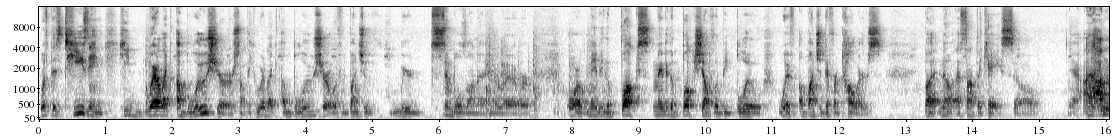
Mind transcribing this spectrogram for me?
with this teasing, he'd wear like a blue shirt or something? He'd wear like a blue shirt with a bunch of weird symbols on it or whatever. Or maybe the books, maybe the bookshelf would be blue with a bunch of different colors. But no, that's not the case. So yeah, I, am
